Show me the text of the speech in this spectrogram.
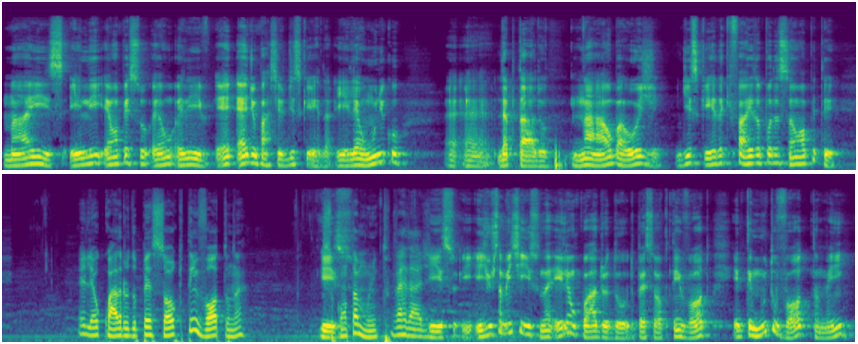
mas ele é uma pessoa, é um, ele é, é, de um partido de esquerda e ele é o único é, é deputado na Alba hoje de esquerda que faz oposição ao PT. Ele é o quadro do PSOL que tem voto, né? Isso, isso, conta muito. Verdade. Isso, e, e, justamente isso, né? Ele é um quadro do, do pessoal que tem voto, ele tem muito voto também,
